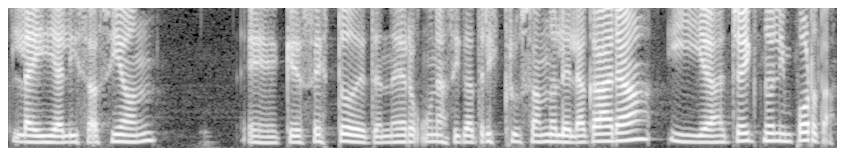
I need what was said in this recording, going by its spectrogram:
la idealización, eh, que es esto de tener una cicatriz cruzándole la cara y a Jake no le importa.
